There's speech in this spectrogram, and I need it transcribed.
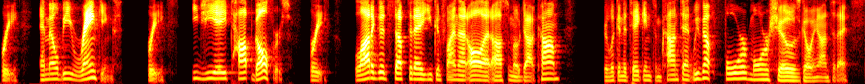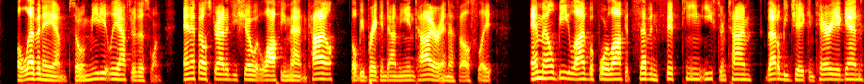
free. MLB rankings, free. PGA top golfers, free. A lot of good stuff today. You can find that all at awesemo.com. If you're looking to take in some content, we've got four more shows going on today. 11 a.m. So immediately after this one, NFL strategy show with Laffy, Matt, and Kyle. They'll be breaking down the entire NFL slate. MLB live before lock at 7:15 Eastern time. That'll be Jake and Terry again.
